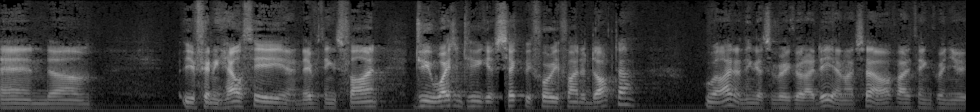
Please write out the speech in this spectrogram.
and um, you're feeling healthy and everything's fine, do you wait until you get sick before you find a doctor? Well, I don't think that's a very good idea myself. I think when you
